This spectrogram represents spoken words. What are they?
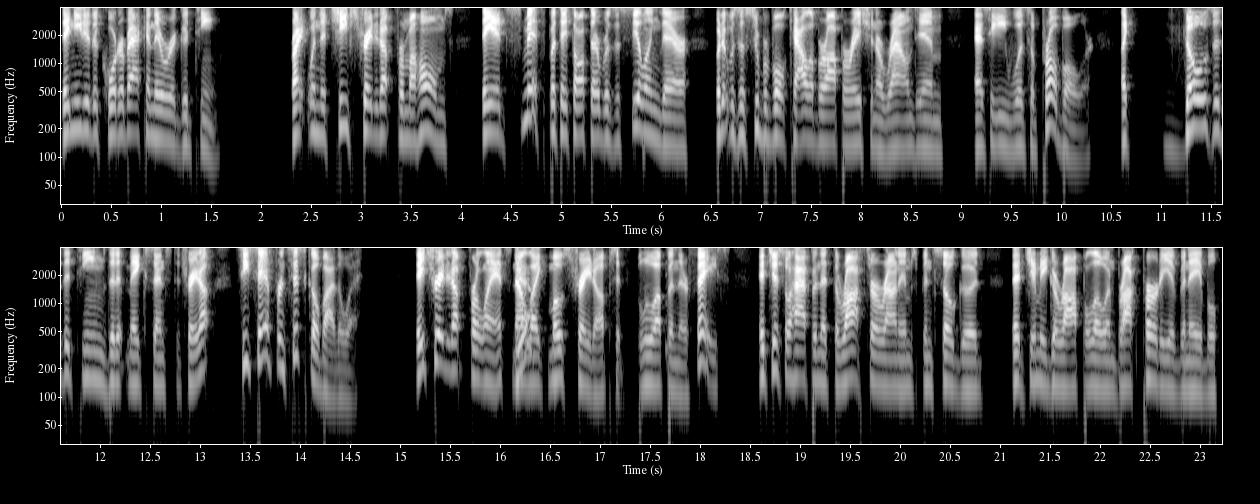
they needed a quarterback and they were a good team, right? When the Chiefs traded up for Mahomes, they had Smith, but they thought there was a ceiling there, but it was a Super Bowl caliber operation around him as he was a Pro Bowler. Like those are the teams that it makes sense to trade up. See San Francisco, by the way. They traded up for Lance. Now, Yeah. like most trade ups, it blew up in their face. It just so happened that the roster around him's been so good that Jimmy Garoppolo and Brock Purdy have been able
